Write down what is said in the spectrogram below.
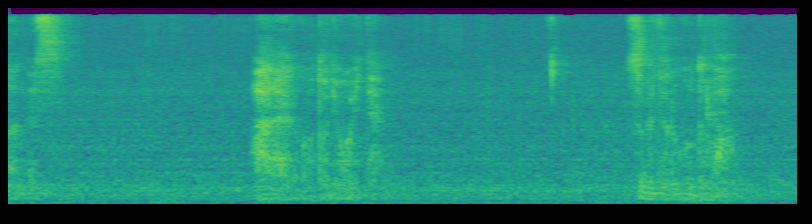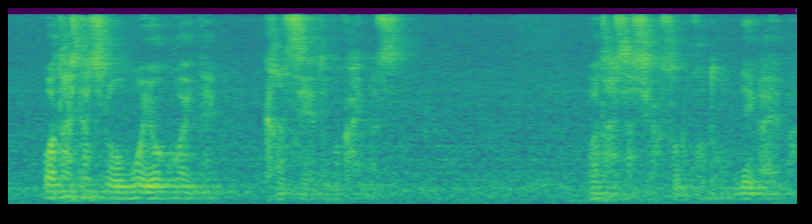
なんです。あらゆることにおいて。全てのことは私たちの思いを超えて完成へと向かいます。私たちがそのことを願えば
